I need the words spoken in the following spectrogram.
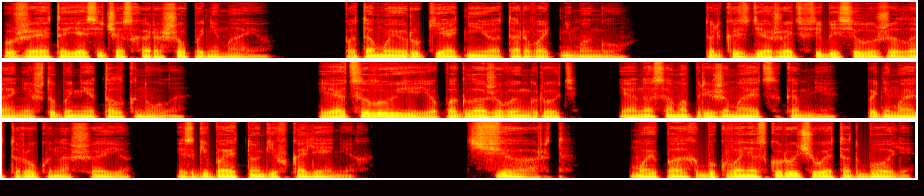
Уже это я сейчас хорошо понимаю, потому и руки от нее оторвать не могу. Только сдержать в себе силу желания, чтобы не оттолкнула. Я целую ее, поглаживаю грудь, и она сама прижимается ко мне, поднимает руку на шею и сгибает ноги в коленях. Черт! Мой пах буквально скручивает от боли.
